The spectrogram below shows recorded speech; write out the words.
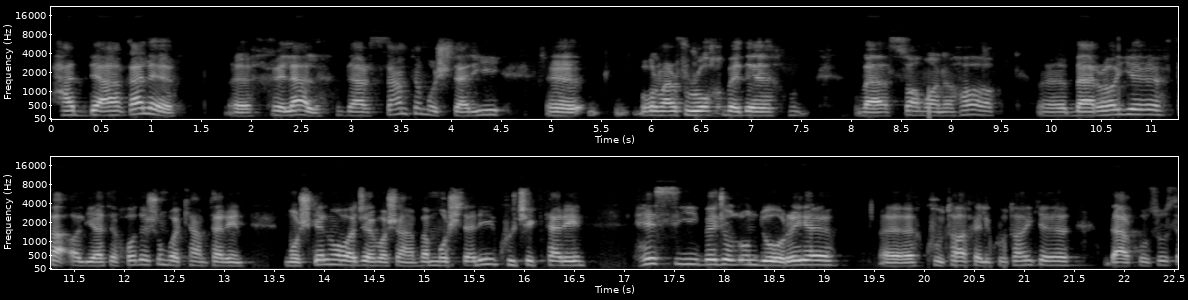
حداقل خلل در سمت مشتری به معروف رخ بده و سامانه ها برای فعالیت خودشون با کمترین مشکل مواجه باشن و مشتری کوچکترین حسی به جز اون دوره کوتاه خیلی کوتاهی که در خصوص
